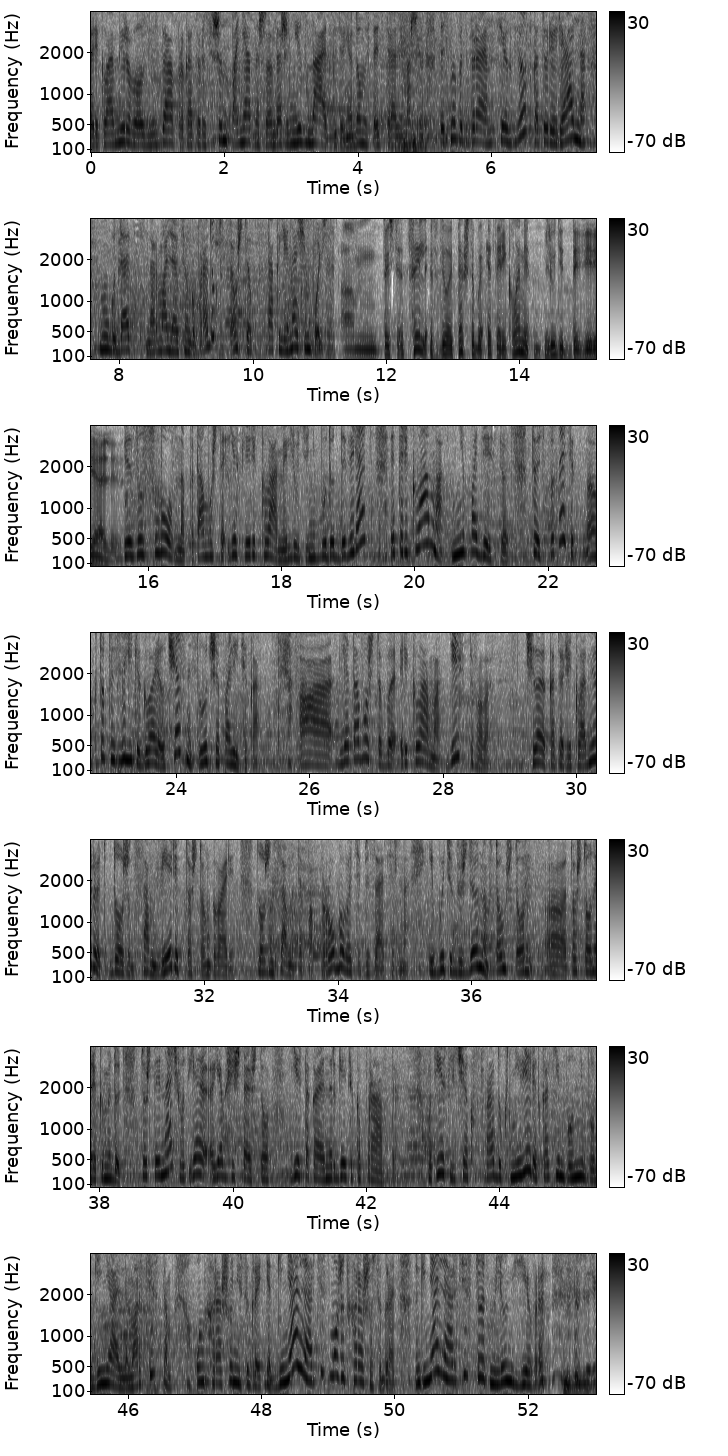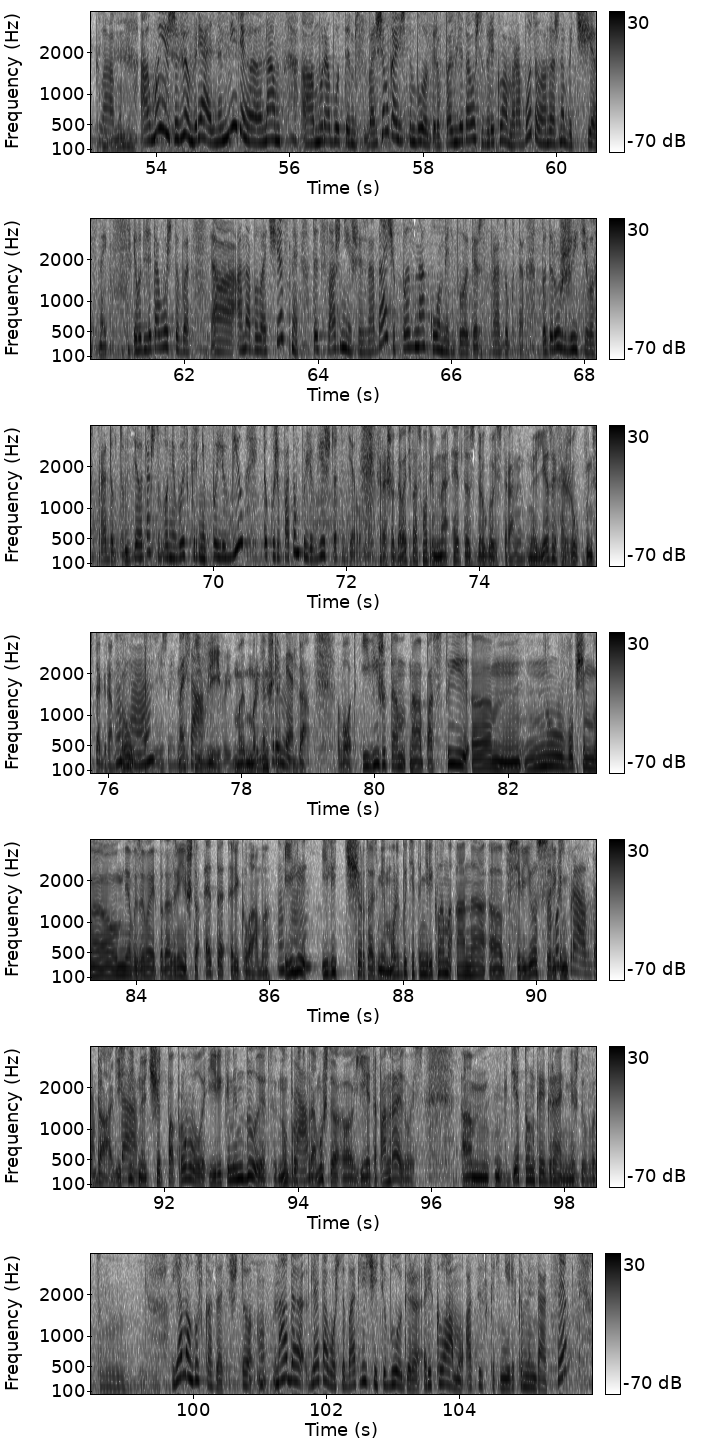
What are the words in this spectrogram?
рекламировала звезда, про которую совершенно понятно, что она даже не знает, где у нее дома стоит стиральная машина. То есть мы подбираем тех звезд, которые реально могут дать нормальную оценку продукту, потому что так или иначе им пользуются. Um, то есть цель сделать так, чтобы этой рекламе люди доверяли? Безусловно, потому что если рекламе люди не будут доверять, эта реклама не подействует. То есть, вы знаете, э, кто-то из великих говорил, честность – лучшая политика. А для того, чтобы реклама действовала – человек, который рекламирует, должен сам верить в то, что он говорит, должен сам это попробовать обязательно и быть убежденным в том, что он, э, то, что он рекомендует. Потому что иначе, вот я, я вообще считаю, что есть такая энергетика правды. Вот если человек в продукт не верит, каким бы он ни был гениальным артистом, он хорошо не сыграет. Нет, гениальный артист может хорошо сыграть, но гениальный артист стоит миллион евро за рекламу. А мы живем в реальном мире, нам, а, мы работаем с большим количеством блогеров, для того, чтобы реклама реклама работала, она должна быть честной. И вот для того, чтобы а, она была честной, вот это сложнейшая задача познакомить блогера с продуктом, подружить его с продуктом, сделать так, чтобы он его искренне полюбил, и только уже потом по любви что-то делал. Хорошо, давайте посмотрим на это с другой стороны. Я захожу в Инстаграм, угу. ну, там, не знаю, Насти да. Ивлеевой, Моргенштерн. Например. Да. Вот. И вижу там а, посты, э, ну, в общем, э, у меня вызывает подозрение, что это реклама. Угу. Или, или, черт возьми, может быть, это не реклама, а она э, всерьез... А реком... может, правда. Да, действительно, да. что-то попробовала и рекомендует. Ну, просто да. потому, что э, ей это понравилось. Э, где тонкая грань между вот... Э, я могу сказать, что надо для того, чтобы отличить у блогера рекламу от искренней рекомендации,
